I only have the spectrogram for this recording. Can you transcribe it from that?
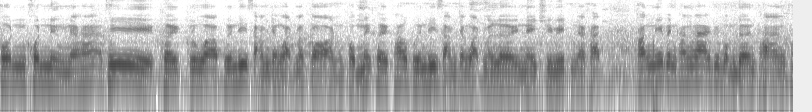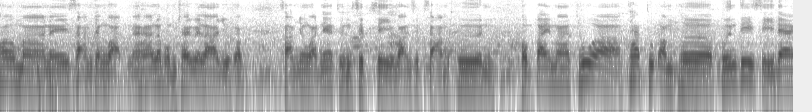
คนคนหนึ่งนะฮะที่เคยกลัวพื้นที่ 3 จังหวัดมาก่อน ผมไม่เคยเข้าพื้นที่ 3 จังหวัดมาเลยในชีวิตนะครับครั้งนี้เป็นครั้งแรกที่ผมเดินทางเข้ามาใน 3 จังหวัดนะฮะแล้วผมใช้เวลาอยู่กับ 3 จังหวัดเนี่ยถึง 14 วัน 13 คืน ผมไปมาทั่วแทบทุกอำเภอ พื้นที่สีแดง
